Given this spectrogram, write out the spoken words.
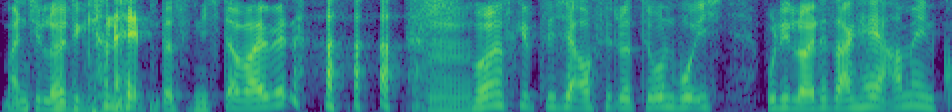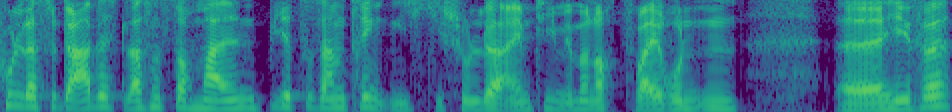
manche Leute gerne hätten, dass ich nicht dabei bin. mhm. Und es gibt sicher auch Situationen, wo ich, wo die Leute sagen, hey Armin, cool, dass du da bist, lass uns doch mal ein Bier zusammen trinken. Ich schulde einem Team immer noch zwei Runden äh, Hefe.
